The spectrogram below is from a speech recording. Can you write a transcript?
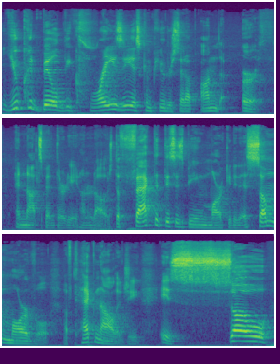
You could build the craziest computer setup on the earth and not spend $3,800. The fact that this is being marketed as some marvel of technology is so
